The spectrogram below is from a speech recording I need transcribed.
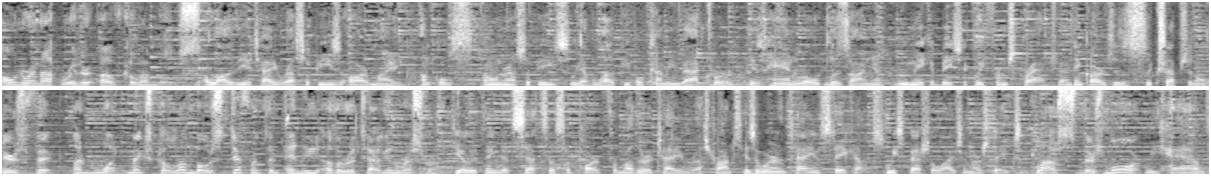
owner and operator of Colombo's. A lot of the Italian recipes are my uncle's own recipes. We have a lot of people coming back for his hand rolled lasagna. We make it basically from scratch. I think ours is exceptional. Here's Vic on what makes Colombo's different than any other Italian restaurant. The other thing that sets us apart from other Italian restaurants is that we're an Italian steakhouse. We specialize in our steaks. Plus, there's more. We have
